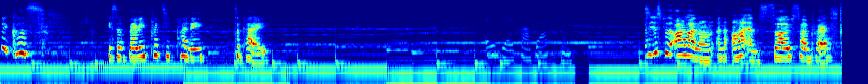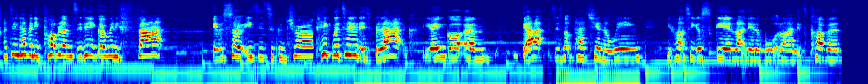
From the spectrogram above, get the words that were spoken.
Because it's a very pretty penny to pay. I just put the eyeliner on and I am so so impressed. I didn't have any problems, it didn't go really fat it was so easy to control. Pigmented, it's black. You ain't got um, gaps. It's not patchy in the wing. You can't see your skin like near the waterline, it's covered.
